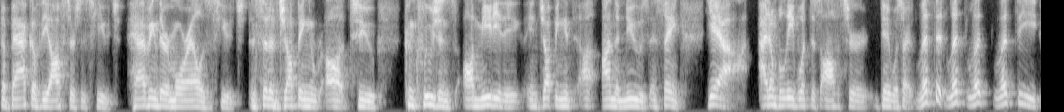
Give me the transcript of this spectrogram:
the back of the officers is huge. Having their morale is huge. Instead of jumping uh, to conclusions immediately and jumping in, uh, on the news and saying, "Yeah, I don't believe what this officer did was right." Let the let let let the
